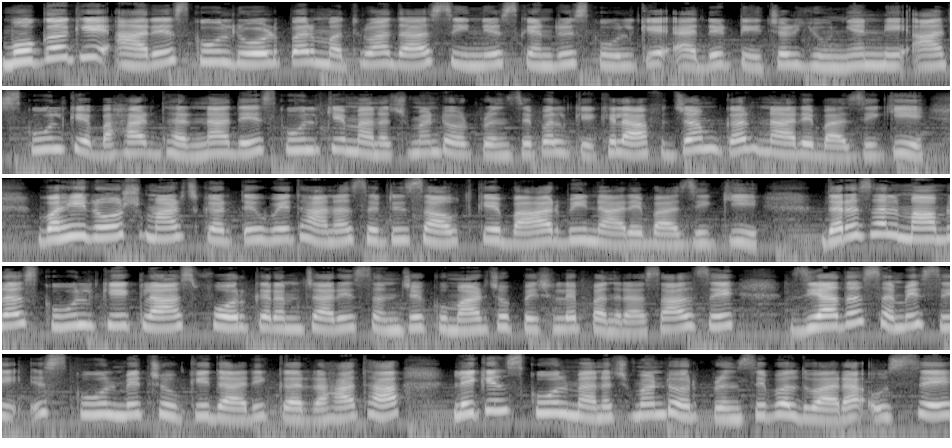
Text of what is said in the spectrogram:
मोगा के आर्य स्कूल रोड पर Mathura Das senior secondary school के एडिट टीचर यूनियन ने आज स्कूल के बाहर धरना दे स्कूल के मैनेजमेंट और प्रिंसिपल के खिलाफ जमकर नारेबाजी की। वहीं रोष मार्च करते हुए थाना सिटी साउथ के बाहर भी नारेबाजी की। दरअसल मामला स्कूल के क्लास फोर कर्मचारी संजय कुमार, जो पिछले पंद्रह साल से ज़्यादा समय से इस स्कूल में चौकीदारी कर रहा था, लेकिन स्कूल मैनेजमेंट और प्रिंसिपल द्वारा उससे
